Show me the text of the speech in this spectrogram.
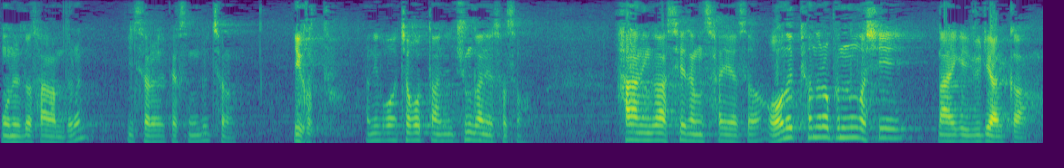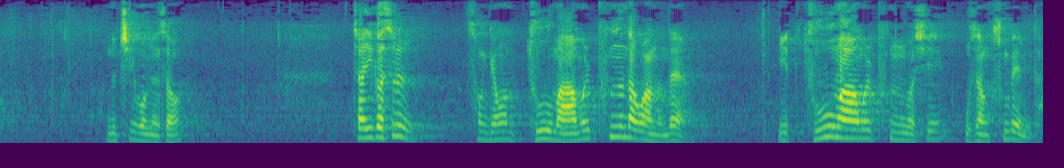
오늘도 사람들은 이스라엘 백성들처럼 이것도 아니고 저것도 아닌 중간에 서서 하나님과 세상 사이에서 어느 편으로 붙는 것이 나에게 유리할까 눈치를 보면서 자 이것을 성경은 두 마음을 품는다고 하는데 이 두 마음을 품는 것이 우상 숭배입니다.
